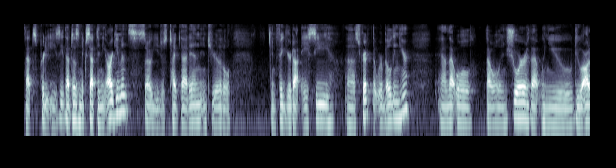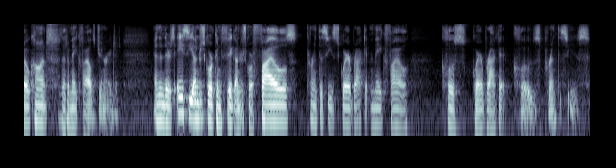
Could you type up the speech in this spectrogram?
That's pretty easy. That doesn't accept any arguments, so you just type that in into your little configure.ac uh, script that we're building here, and that will that will ensure that when you do autoconf that a makefile is generated. And then there's ac underscore config underscore files parentheses square bracket makefile close square bracket close parentheses.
